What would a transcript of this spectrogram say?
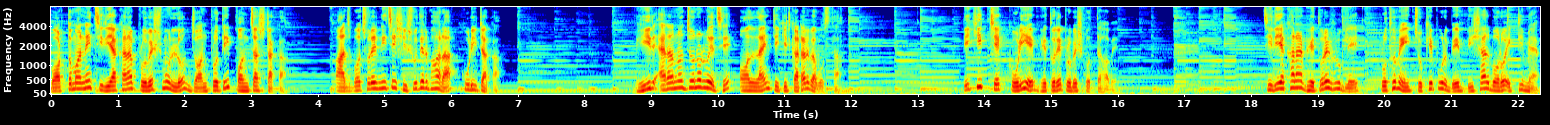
বর্তমানে চিড়িয়াখানার প্রবেশ মূল্য জনপ্রতি পঞ্চাশ টাকা। পাঁচ বছরের নিচে শিশুদের ভাড়া কুড়ি টাকা। ভিড় এড়ানোর জন্য রয়েছে অনলাইন টিকিট কাটার ব্যবস্থা। টিকিট চেক করিয়ে ভেতরে প্রবেশ করতে হবে। চিড়িয়াখানার ভেতরে ঢুকলে প্রথমেই চোখে পড়বে বিশাল বড় একটি ম্যাপ।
